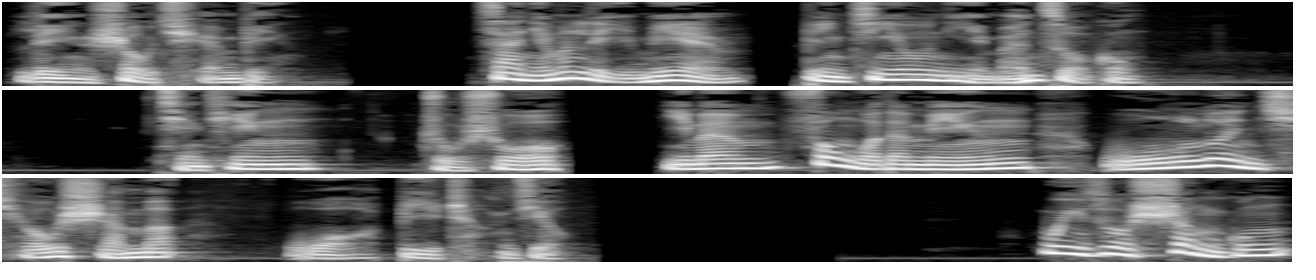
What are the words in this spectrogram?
领受权柄，在你们里面，并经由你们做工。请听主说：你们奉我的名，无论求什么，我必成就。为做圣功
